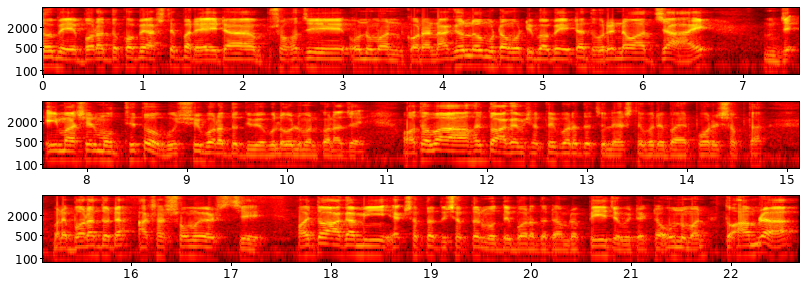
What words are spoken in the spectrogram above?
তবে বরাদ্দ কবে আসতে পারে এটা সহজে অনুমান করা না গেলেও মোটামুটিভাবে এটা ধরে নেওয়া যায়। যে এই মাসের মধ্যে তো অবশ্যই বরাদ্দ দিবে বলে অনুমান করা যায়। অথবা হয়তো আগামী সপ্তাহে বরাদ্দ চলে আসতে পারে বা এর পরের সপ্তাহ। মানে বরাদ্দটা আসার সময় আসছে। হয়তো আগামী এক সপ্তাহ, দুই সপ্তাহের মধ্যে বরাদ্দটা আমরা পেয়ে যাব, এটা একটা অনুমান। তো আমরা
